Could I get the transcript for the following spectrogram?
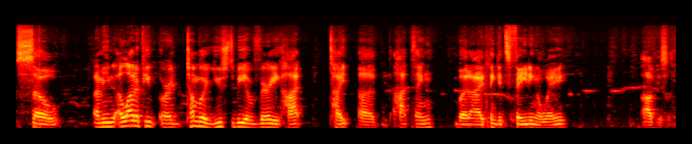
So, I mean, a lot of people or Tumblr used to be a very hot, tight, uh, hot thing, but I think it's fading away. Obviously,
